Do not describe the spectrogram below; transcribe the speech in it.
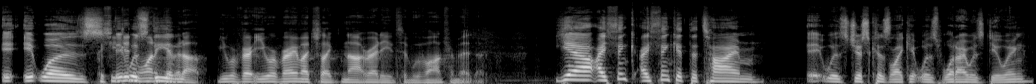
it, it was because you it didn't was want the to give it up. You were very, you were very much like not ready to move on from it. Yeah, I think I think at the time it was just because like it was what I was doing,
